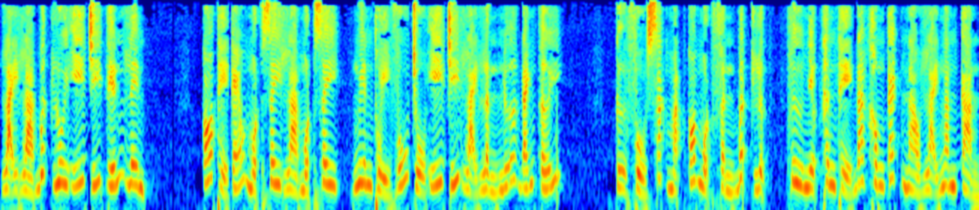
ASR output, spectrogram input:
Lại là bước lui ý chí tiến lên. Có thể kéo một giây là một giây, nguyên thủy vũ trụ ý chí lại lần nữa đánh tới. Cự phủ sắc mặt có một phần bất lực, tư nhược thân thể đã không cách nào lại ngăn cản.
